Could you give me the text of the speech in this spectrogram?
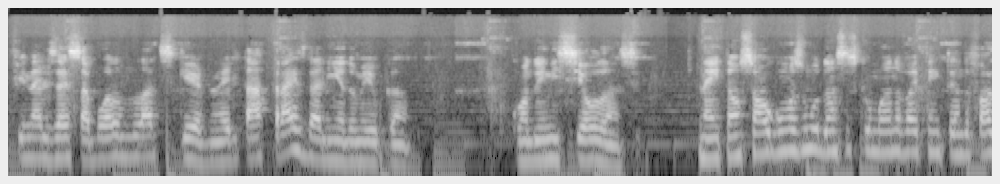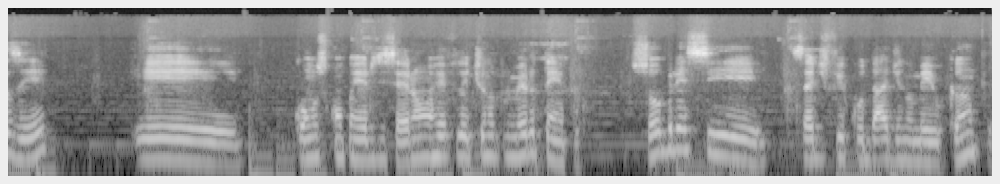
finalizar essa bola do lado esquerdo, né? Ele tá atrás da linha do meio-campo quando iniciou o lance. Né? Então são algumas mudanças que o Mano vai tentando fazer e, como os companheiros disseram, refletiu no primeiro tempo. Sobre esse, essa dificuldade no meio-campo,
